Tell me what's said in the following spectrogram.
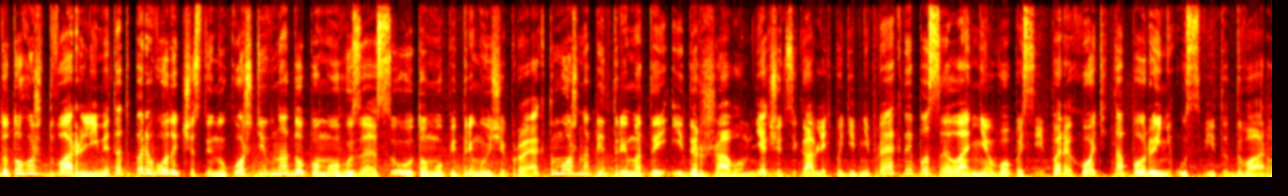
До того ж, Двар Limited переводить частину коштів на допомогу ЗСУ, тому підтримуючи проект, можна підтримати і державу. Якщо цікавлять подібні проекти, посилання в описі. Переходь та поринь у світ двару.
